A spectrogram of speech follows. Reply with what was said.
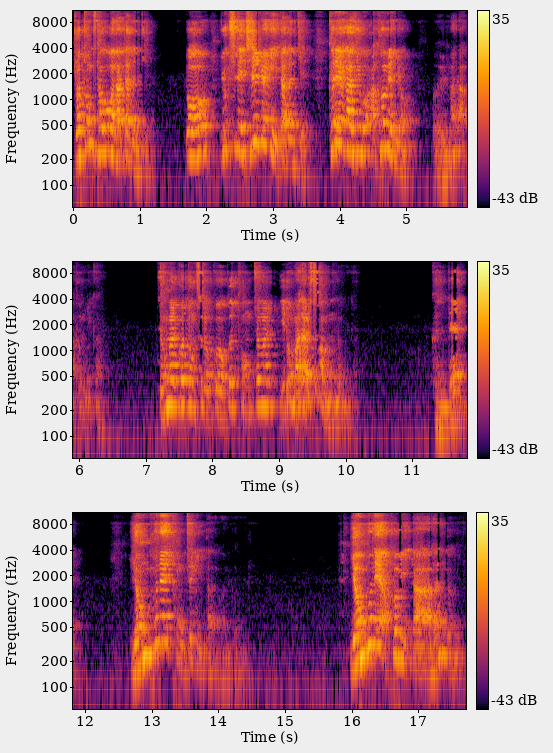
교통사고가 났다든지, 또 육신의 질병이 있다든지, 그래가지고 아프면요, 얼마나 아픕니까? 정말 고통스럽고 그 통증을 이루 말할 수가 없는 겁니다. 그런데 영혼의 통증이 있다는 겁니다. 영혼의 아픔이 있다는 겁니다.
